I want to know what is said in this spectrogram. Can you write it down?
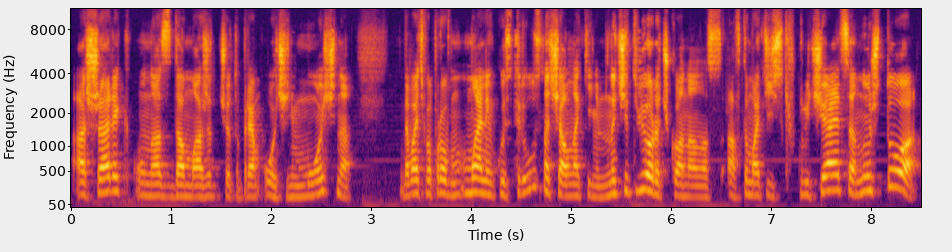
а шарик у нас дамажит что-то прям очень мощно. Давайте попробуем маленькую стрелу сначала накинем. На четверочку она у нас автоматически включается. Ну что,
